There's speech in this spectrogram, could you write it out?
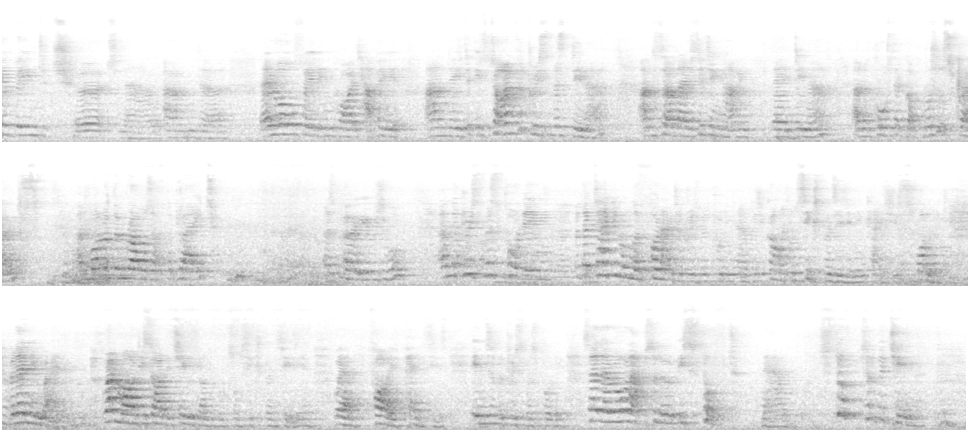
have been to church now and uh, they're all feeling quite happy. And it, it's time for Christmas dinner. And so they're sitting having their dinner. And of course they've got Brussels sprouts. And one of them rolls off the plate as per usual. And the Christmas pudding but they're taking all the fun out of Christmas pudding now because you can't put sixpences in in case you swallow it. But anyway Grandma decided she was going to put some sixpences in, well, five pences into the Christmas pudding. So they're all absolutely stuffed now, stuffed to the chin.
